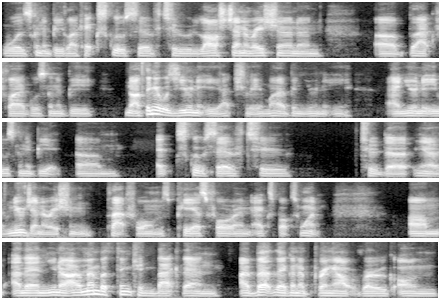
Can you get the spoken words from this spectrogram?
was going to be like exclusive to last generation, and uh, Black Flag was going to be no, I think it was Unity actually. It might have been Unity, and Unity was going to be um, exclusive to to the you know new generation platforms, PS4 and Xbox One. Um, and then you know I remember thinking back then, I bet they're going to bring out Rogue on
